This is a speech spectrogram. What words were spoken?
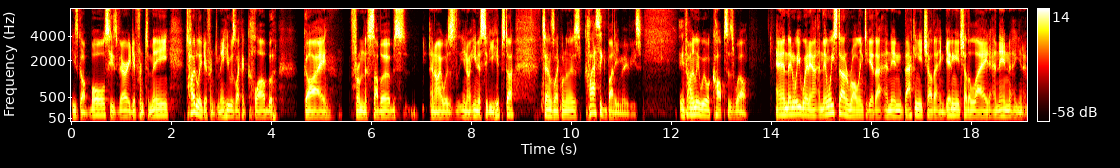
He's got balls. He's very different to me, totally different to me. He was like a club guy from the suburbs, and I was, you know, inner city hipster. Sounds like one of those classic buddy movies. If only we were cops as well. And then we went out and then we started rolling together and then backing each other and getting each other laid. And then, uh, you know,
